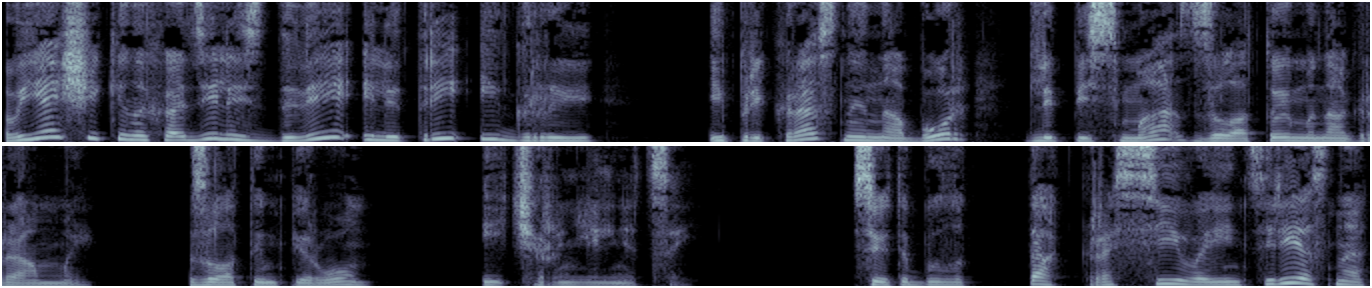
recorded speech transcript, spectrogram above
в ящике находились две или три игры и прекрасный набор для письма с золотой монограммой золотым пером и чернильницей. Все это было так красиво и интересно,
